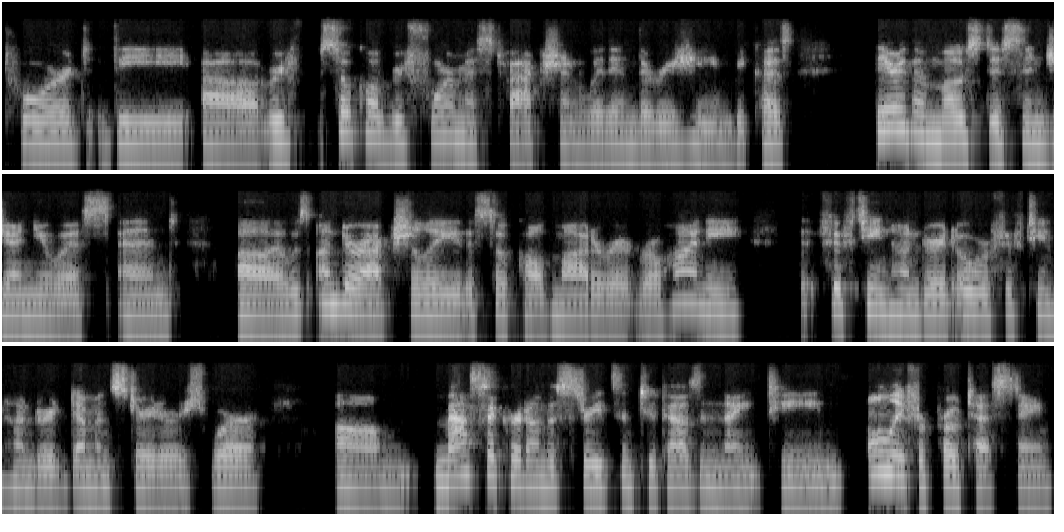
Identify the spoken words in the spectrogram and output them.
toward the uh, re- so-called reformist faction within the regime because they're the most disingenuous and uh, it was under actually the so-called moderate Rouhani that 1500 over 1500 demonstrators were um, massacred on the streets in 2019 only for protesting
